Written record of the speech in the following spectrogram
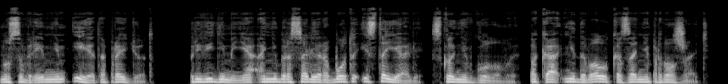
но со временем и это пройдет. При виде меня они бросали работу и стояли, склонив головы, пока не давал указания продолжать.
